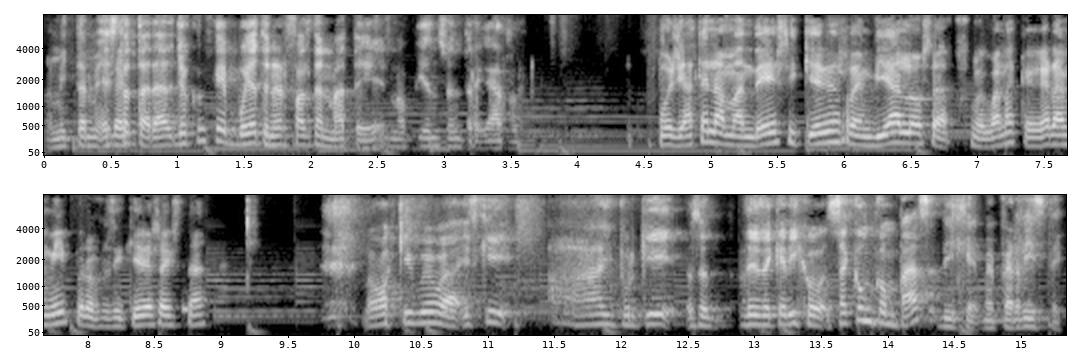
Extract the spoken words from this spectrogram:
A mí también. Esta tarea, yo creo que voy a tener falta en mate, ¿eh? No pienso entregarla. Pues ya te la mandé, si quieres reenvíalo, o sea, pues me van a cagar a mí, pero pues si quieres ahí está. No, qué hueva. Es que, ay, ¿por qué? O sea, desde que dijo, saca un compás, dije, me perdiste.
